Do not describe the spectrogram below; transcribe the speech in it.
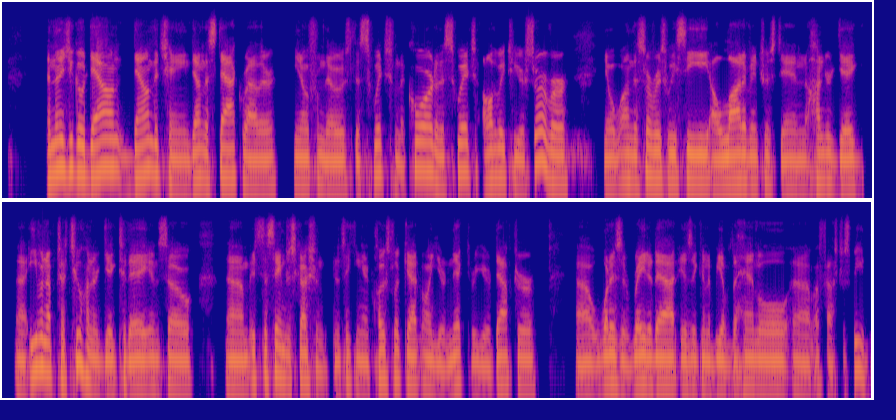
and then as you go down down the chain down the stack rather you know from those the switch from the core to the switch all the way to your server you know on the servers we see a lot of interest in 100 gig uh, even up to 200 gig today and so um, it's the same discussion you know taking a close look at on your NIC or your adapter uh, what is it rated at is it going to be able to handle uh, a faster speed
